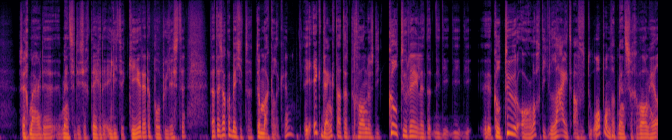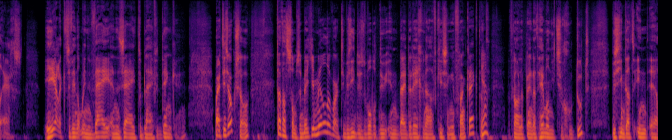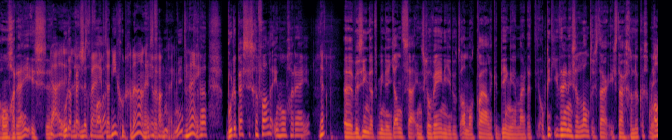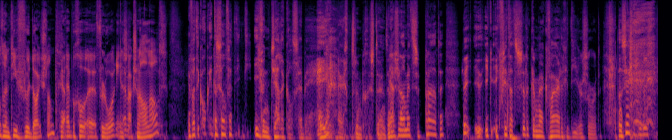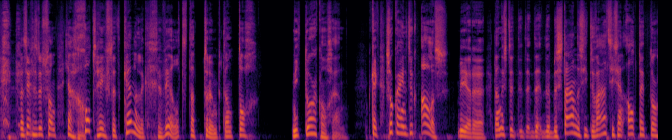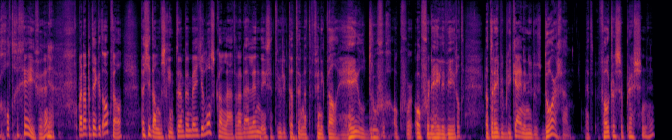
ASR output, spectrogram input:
zeg maar, de mensen die zich tegen de elite keren, de populisten. Dat is ook een beetje te, makkelijk. Hè? Ik denk dat er gewoon dus die culturele, die, die, die, die eh, cultuuroorlog, die laait af en toe op, omdat mensen gewoon heel erg heerlijk te vinden om in wij en zij te blijven denken. Maar het is ook zo dat dat soms een beetje milder wordt. We zien dus bijvoorbeeld nu in, bij de regionale verkiezingen in Frankrijk... dat mevrouw Le Pen dat helemaal niet zo goed doet. We zien dat in eh, Hongarije is uh, Ja, Le, Pen heeft dat niet goed gedaan in Frankrijk. Niet nee. gedaan. Boedapest is gevallen in Hongarije. Ja. Eh, we zien dat meneer Jansa in Slovenië doet allemaal kwalijke dingen. Maar dat, ook niet iedereen in zijn land is daar, is daar gelukkig mee. Alternatieven voor Duitsland hebben verloren in Sachsen-Anhalt. En wat ik ook interessant vind, die, evangelicals hebben heel erg Trump gesteund. En Ja. als je nou met ze praten, ik, ik vind dat zulke merkwaardige diersoorten. Dan zeggen, ze dus, dan zeggen ze dus van, ja, God heeft het kennelijk gewild dat Trump dan toch niet door kon gaan. Kijk, zo kan je natuurlijk alles weer. eh, dan is de, de, de, de bestaande situaties zijn altijd door God gegeven. Hè? Maar dat betekent ook wel dat je dan misschien Trump een beetje los kan laten. Nou, de ellende is natuurlijk dat, en dat vind ik wel heel droevig, ook voor, ook voor de hele wereld, dat de Republikeinen nu dus doorgaan met votosuppression. Hè?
